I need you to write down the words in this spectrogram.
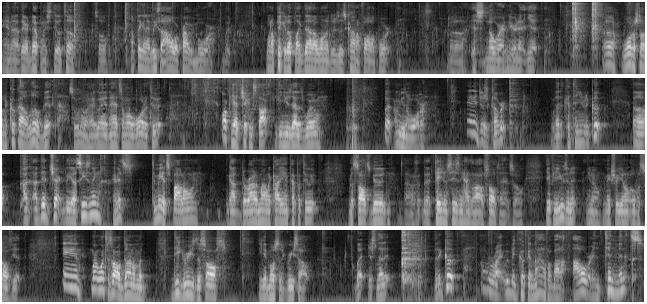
and uh, they're definitely still tough. So I'm thinking at least an hour, probably more. But when I pick it up like that, I wanted to just kind of fall apart. But uh, it's nowhere near that yet. Uh, water's starting to cook out a little bit, so we're to go ahead and add some more water to it. Or if you had chicken stock, you can use that as well. But I'm using water. And just cover it. Let it continue to cook. Uh, I, I, did check the uh, seasoning, and it's to me it's spot on. Got the right amount of cayenne pepper to it. The salt's good. Uh, the Cajun seasoning has a lot of salt in it, so if you're using it, you know, make sure you don't over salt it. And once it's all done, I'm gonna degrease the sauce and get most of the grease out. But just let it let it cook. All right, we've been cooking now for about an hour and 10 minutes.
